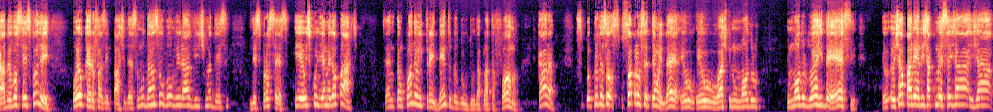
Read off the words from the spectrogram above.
cabe a você escolher. Ou eu quero fazer parte dessa mudança, ou vou virar vítima desse, desse processo. E eu escolhi a melhor parte. Certo? Então, quando eu entrei dentro do, do, da plataforma, cara, Professor, só para você ter uma ideia, eu, eu acho que no módulo, no módulo do RDS, eu, eu já parei ali, já comecei, já, já,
